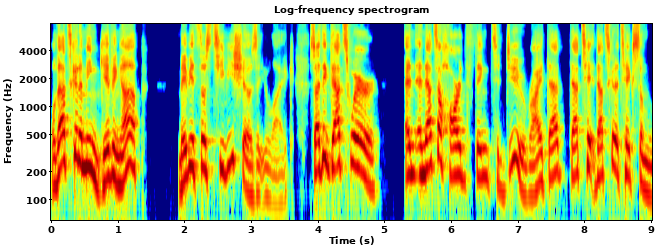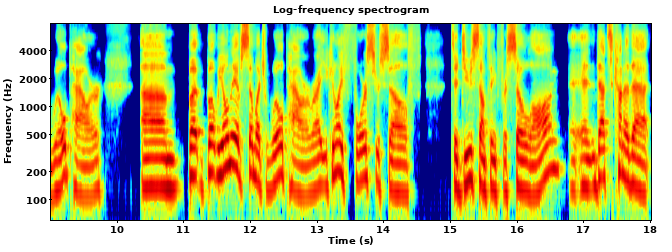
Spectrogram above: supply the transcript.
Well, that's going to mean giving up. Maybe it's those TV shows that you like. So I think that's where, and, and that's a hard thing to do, right? That that ta- that's going to take some willpower. Um, but but we only have so much willpower, right? You can only force yourself to do something for so long, and that's kind of that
